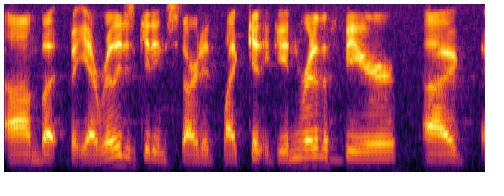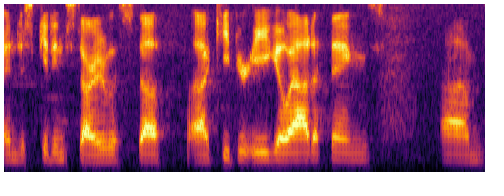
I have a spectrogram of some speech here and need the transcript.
Um, but but yeah, really just getting started, like get, getting rid of the fear uh, and just getting started with stuff. Uh, keep your ego out of things. Um,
